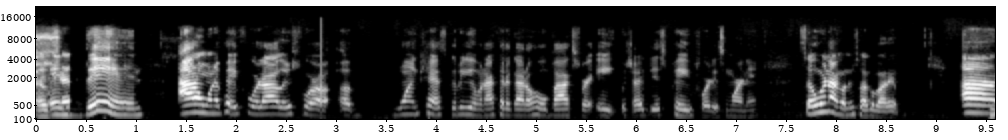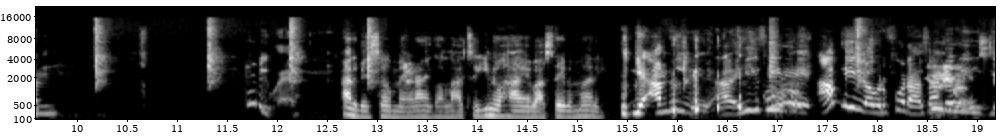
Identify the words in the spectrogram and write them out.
Okay. and then I don't want to pay four dollars for a, a one cascadia when I could have got a whole box for eight, which I just paid for this morning. So we're not going to talk about it. Um. Anyway, I'd have been so mad. I ain't gonna lie to you. You know how I am about saving money. yeah, I'm heated. I, he's heated. I'm heated over the four dollars. I know he's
